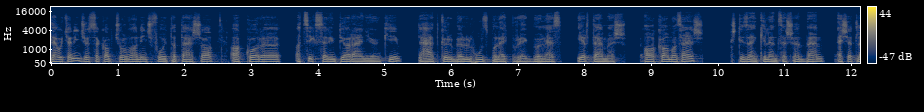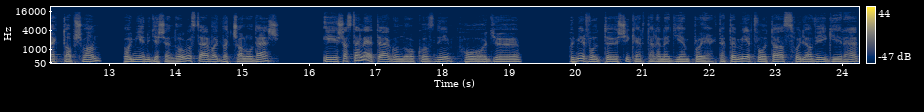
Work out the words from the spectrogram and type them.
de hogyha nincs összekapcsolva, nincs folytatása, akkor a cikk szerinti arány jön ki, tehát körülbelül 20-ból egy projektből lesz értelmes alkalmazás, és 19 esetben esetleg taps van, hogy milyen ügyesen dolgoztál, vagy, vagy csalódás, és aztán lehet elgondolkozni, hogy, hogy miért volt sikertelen egy ilyen projekt. Tehát miért volt az, hogy a végére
